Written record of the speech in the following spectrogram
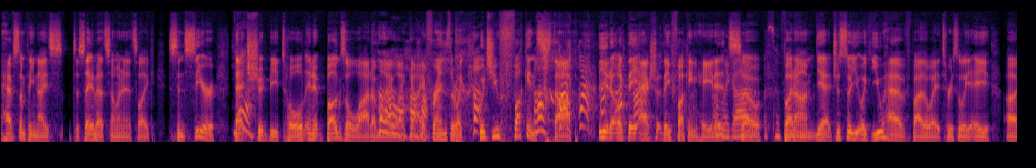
have something nice to say about someone and it's like sincere, that Yeah. should be told. And it bugs a lot of my like guy friends. They're like, would you fucking stop? You know, like they actually they fucking hate Oh it. my God, so, so but um, yeah, just so you like you have by the way, Teresa Lee, a uh,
